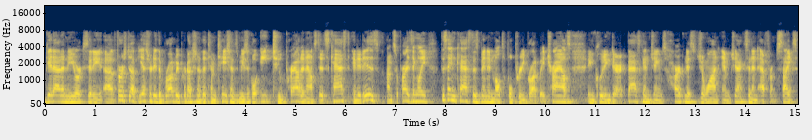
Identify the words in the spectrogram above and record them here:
get out of New York City. Uh, first up, yesterday, the Broadway production of the Temptations musical Ain't Too Proud announced its cast, and it is, unsurprisingly, the same cast has been in multiple pre Broadway tryouts, including Derrick Baskin, James Harkness, Jawan M. Jackson, and Ephraim Sykes.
